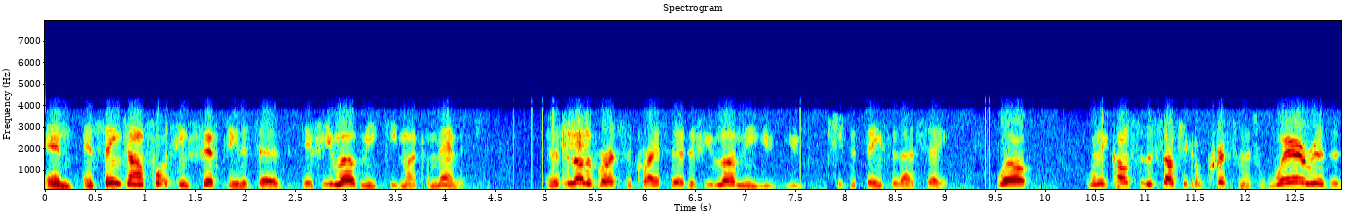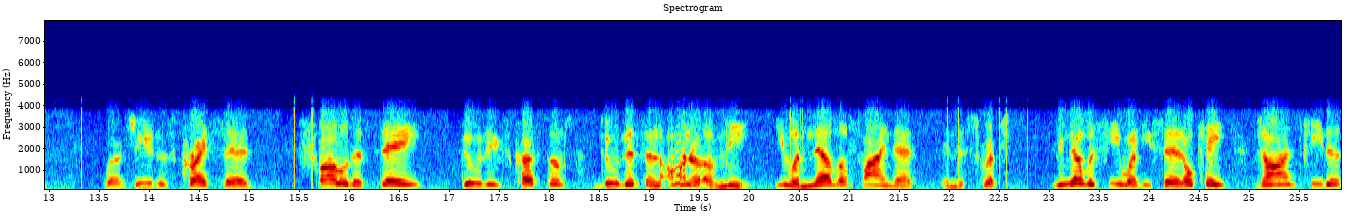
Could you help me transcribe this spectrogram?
and in St. John 14, 15, it says, If you love me, keep my commandments. And there's another verse that Christ says, If you love me, you, you keep the things that I say. Well, when it comes to the subject of Christmas, where is it where Jesus Christ said, follow this day, do these customs, do this in honor of me? You will never find that in the scripture. You never see what he said, okay, John, Peter,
